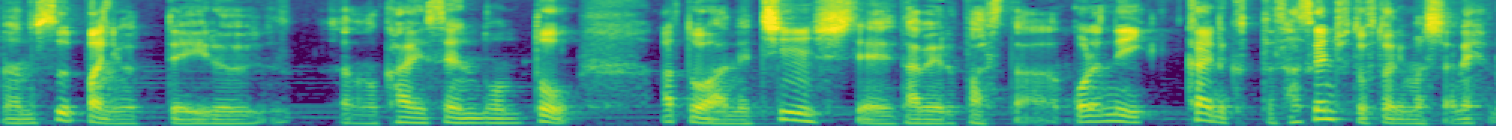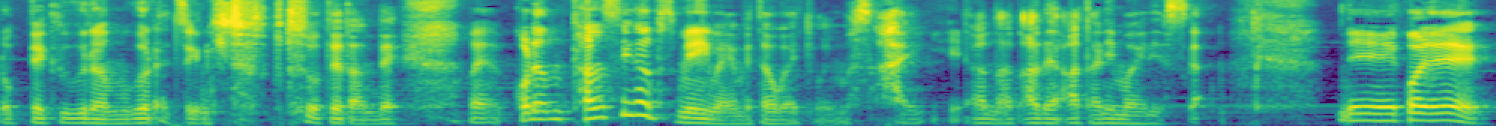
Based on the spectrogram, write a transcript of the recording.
あの、スーパーに売っているあの海鮮丼と、あとはね、チンして食べるパスタ。これね、1回で食ったらさすがにちょっと太りましたね。600g ぐらい次の日太ってたんで、まあ、これ炭水化物メインはやめた方がいいと思います。はい。あの、あれ当たり前ですが。で、これね、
